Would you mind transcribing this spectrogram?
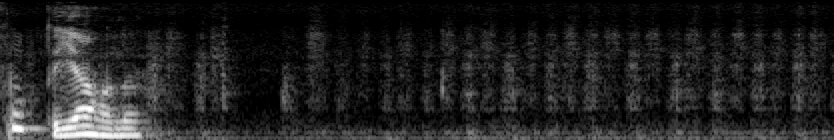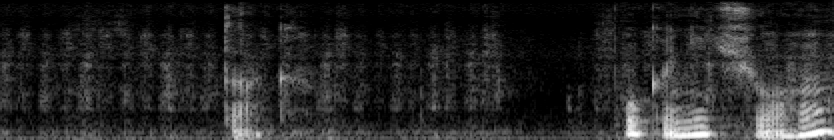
Фрукти, ягода. Так. Поки нічого.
